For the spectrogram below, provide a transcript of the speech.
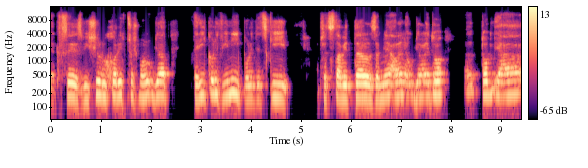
jaksi zvýšil důchody, což mohl udělat kterýkoliv jiný politický představitel země, ale neudělali to. To já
